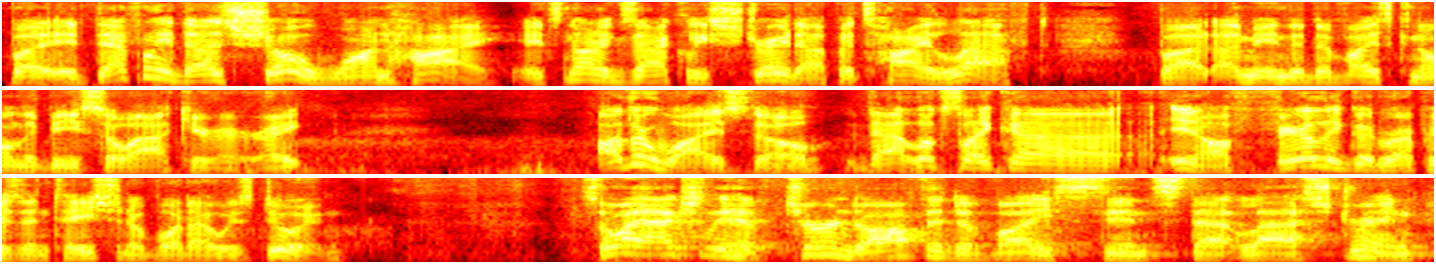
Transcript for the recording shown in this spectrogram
but it definitely does show one high. It's not exactly straight up, it's high left, but I mean the device can only be so accurate, right? Otherwise though, that looks like a, you know, a fairly good representation of what I was doing. So I actually have turned off the device since that last string,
